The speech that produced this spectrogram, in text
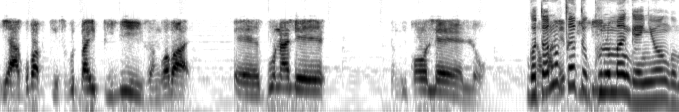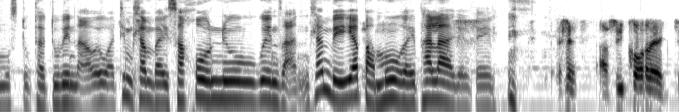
ya kuba budisi ukuthi bayibhilive ngoba eh kunale nkolelo. Kodwa Noma uceda ukukhuluma ngenyongo mus dr. Dube nawe wathi mhlawumbe ayisakhoni ukwenzani? Mhlawumbe iyabhamuka iphalake vele. Asicorrect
